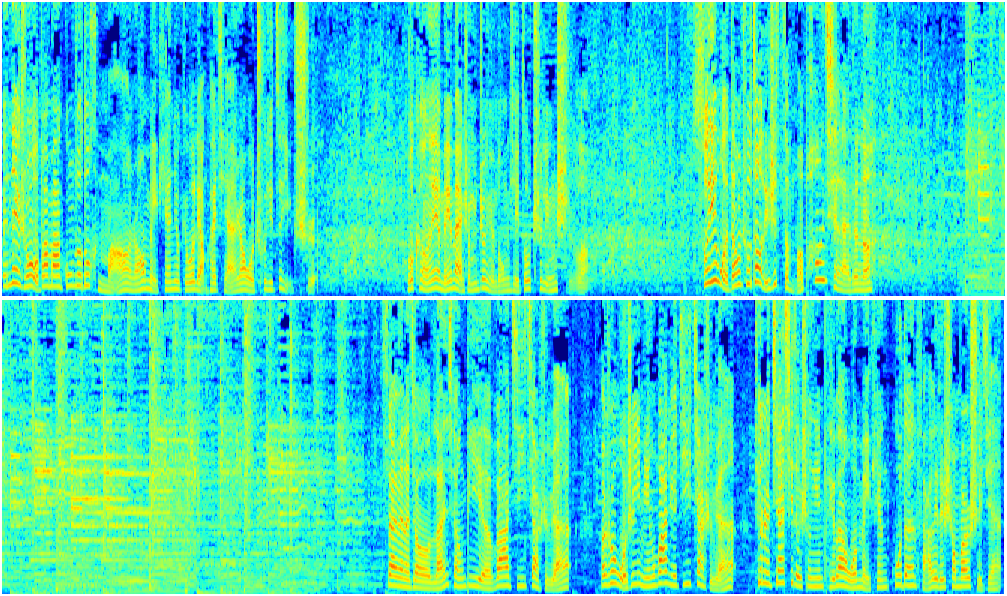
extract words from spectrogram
因为那时候我爸妈工作都很忙，然后每天就给我两块钱让我出去自己吃，我可能也没买什么正经东西，都吃零食了。所以我当初到底是怎么胖起来的呢？下面呢叫蓝翔毕业挖机驾驶员，他说我是一名挖掘机驾驶员，听着佳期的声音陪伴我每天孤单乏味的上班时间，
